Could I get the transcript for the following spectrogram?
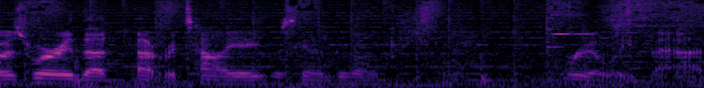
Was worried that that retaliate was gonna be like really bad.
